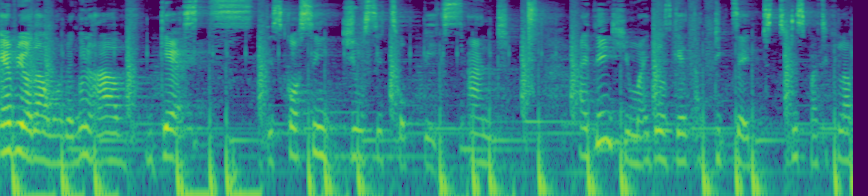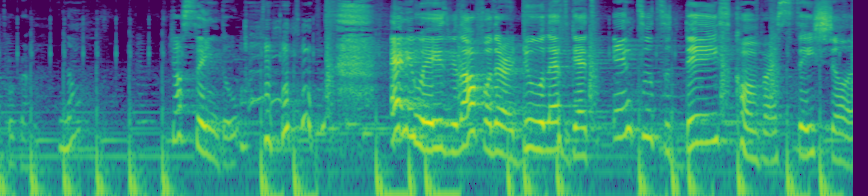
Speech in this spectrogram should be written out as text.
every other one, we're going to have guests discussing juicy topics, and I think you might just get addicted to this particular program. No? Just saying though. Anyways, without further ado, let's get into today's conversation.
